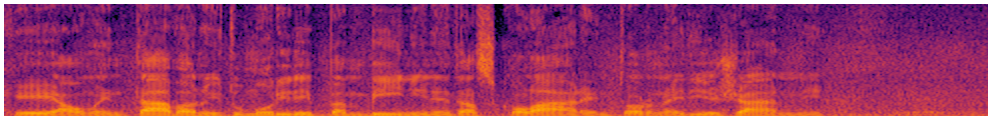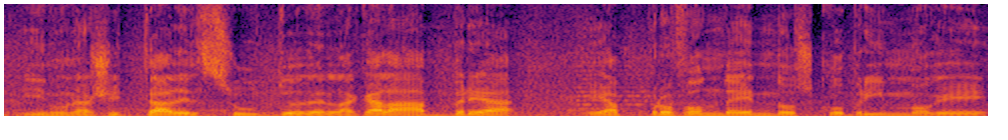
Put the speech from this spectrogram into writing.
che aumentavano i tumori dei bambini in età scolare intorno ai 10 anni in una città del sud della Calabria e approfondendo scoprimmo che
